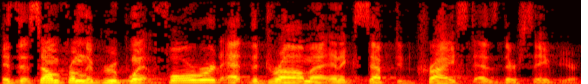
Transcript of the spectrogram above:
is that some from the group went forward at the drama and accepted Christ as their Savior.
